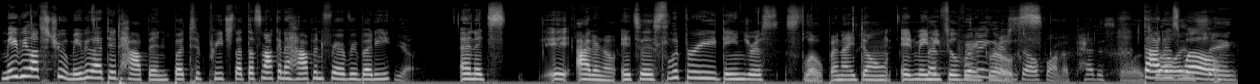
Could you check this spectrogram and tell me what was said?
maybe that's true maybe that did happen but to preach that that's not going to happen for everybody Yeah. and it's it, i don't know it's a slippery dangerous slope and i don't it made me feel very gross. putting gross yourself on a pedestal as That well, as well. saying,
